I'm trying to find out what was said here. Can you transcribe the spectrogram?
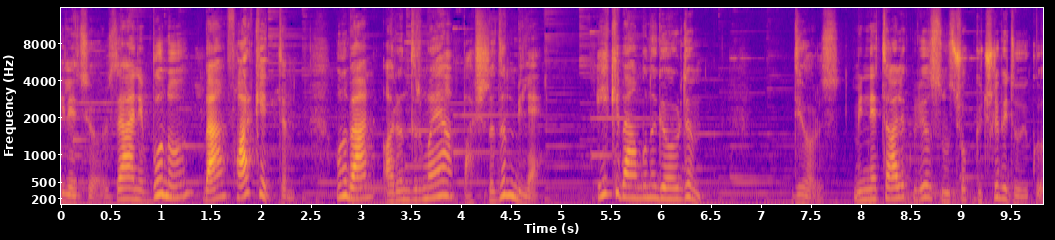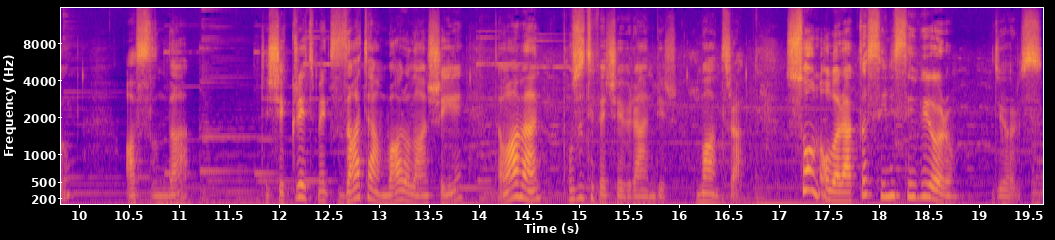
iletiyoruz. Yani bunu ben fark ettim. Bunu ben arındırmaya başladım bile. İyi ki ben bunu gördüm diyoruz. Minnettarlık biliyorsunuz çok güçlü bir duygu. Aslında teşekkür etmek zaten var olan şeyi tamamen pozitife çeviren bir mantra. Son olarak da seni seviyorum diyoruz.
